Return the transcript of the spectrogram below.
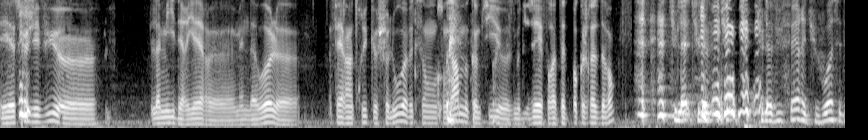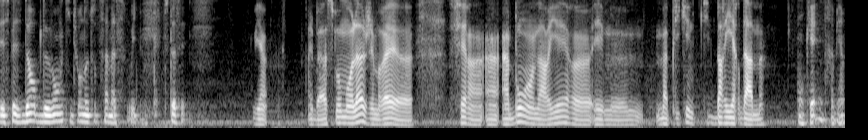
Et est-ce que j'ai vu euh, l'ami derrière euh, Mendawal euh, faire un truc chelou avec son, son arme, comme si euh, je me disais, il faudrait peut-être pas que je reste devant? Tu l'as tu l'as vu, tu- tu- tu l'as vu faire et tu vois cette espèce d'orbe de vent qui tourne autour de sa masse. Oui, tout à fait. Bien. Et ben à ce moment-là, j'aimerais faire un, un- un bond en arrière et me m'appliquer une petite barrière d'âme. Ok, très bien.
